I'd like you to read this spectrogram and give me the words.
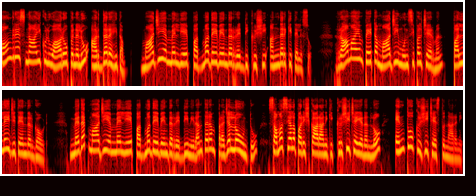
కాంగ్రెస్ నాయకులు ఆరోపణలు అర్ధరహితం. మాజీ ఎమ్మెల్యే పద్మదేవేందర్ రెడ్డి కృషి అందరికీ తెలుసు. రామాయంపేట మాజీ మున్సిపల్ చైర్మన్ పల్లె జితేందర్ గౌడ్. మెదక్ మాజీ ఎమ్మెల్యే పద్మదేవేందర్ రెడ్డి నిరంతరం ప్రజల్లో ఉంటూ సమస్యల పరిష్కారానికి కృషి చేయడంలో ఎంతో కృషి చేస్తున్నారని.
